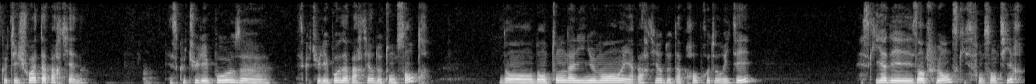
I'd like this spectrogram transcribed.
que tes choix t'appartiennent? Est-ce que tu les poses euh, est-ce que tu les poses à partir de ton centre, dans, ton alignement et à partir de ta propre autorité? Est-ce qu'il y a des influences qui se font sentir?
